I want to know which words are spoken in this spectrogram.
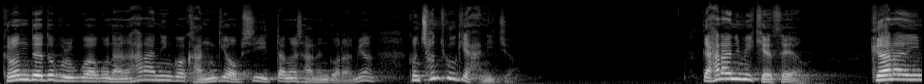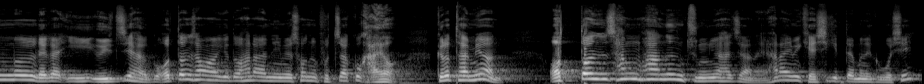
그런데도 불구하고 나는 하나님과 관계없이 이 땅을 사는 거라면 그건 천국이 아니죠. 근데 하나님이 계세요. 그 하나님을 내가 이 의지하고 어떤 상황에도 하나님의 손을 붙잡고 가요. 그렇다면 어떤 상황은 중요하지 않아요. 하나님이 계시기 때문에 그곳이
